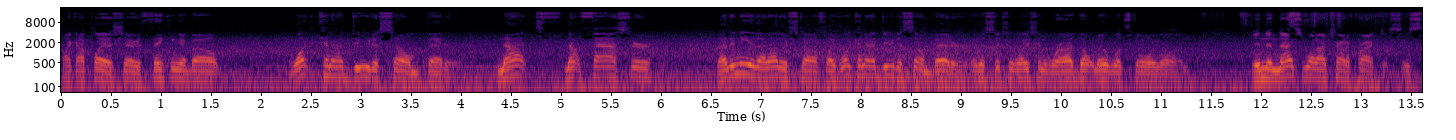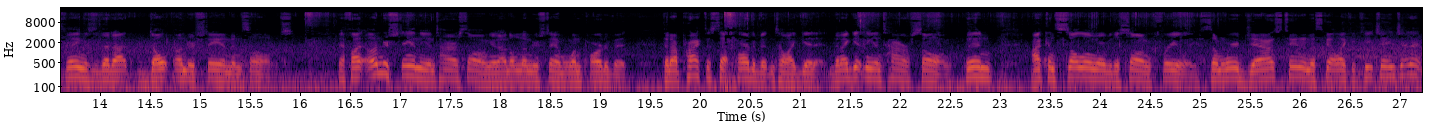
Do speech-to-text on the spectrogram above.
like, I play a show thinking about what can I do to sound better? Not, not faster, not any of that other stuff. Like, what can I do to sound better in a situation where I don't know what's going on? And then that's what I try to practice. It's things that I don't understand in songs. If I understand the entire song and I don't understand one part of it, then I practice that part of it until I get it. Then I get the entire song. Then I can solo over the song freely. Some weird jazz tune and it's got like a key change in it.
